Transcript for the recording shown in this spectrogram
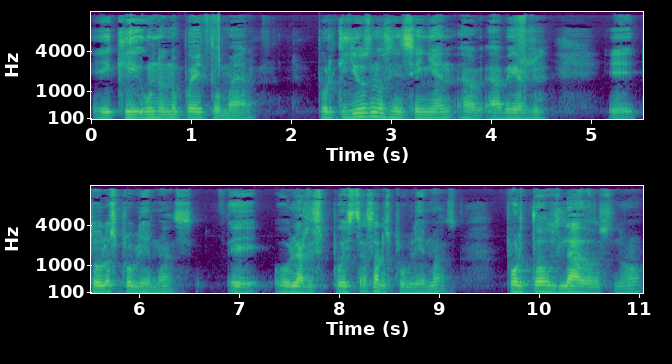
eh, que uno no puede tomar porque ellos nos enseñan a, ver eh, todos los problemas eh, o las respuestas a los problemas por todos lados, ¿no?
